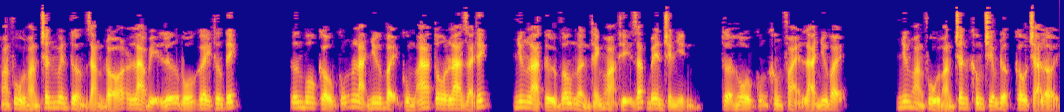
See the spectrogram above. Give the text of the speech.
Hoàng phủ hoàn chân nguyên tưởng rằng đó là bị lữ bố gây thương tích. Ương vô cầu cũng là như vậy cùng a tô la giải thích, nhưng là từ vô ngần thánh hỏa thị giác bên trên nhìn, tựa hồ cũng không phải là như vậy. Nhưng hoàng phủ hoàn chân không chiếm được câu trả lời.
